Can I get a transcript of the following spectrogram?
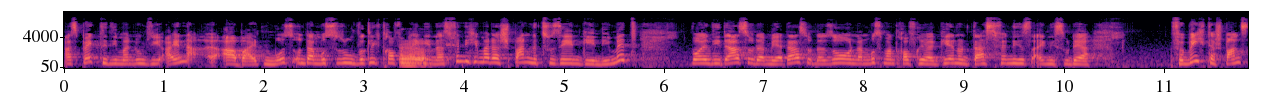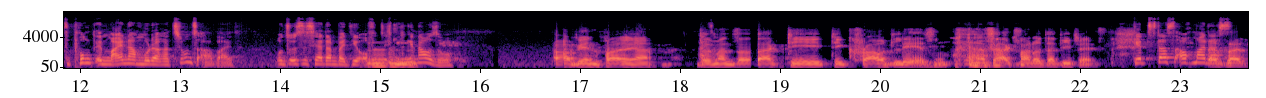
Aspekte, die man irgendwie einarbeiten muss und da musst du wirklich drauf ja. eingehen. Das finde ich immer das Spannende zu sehen. Gehen die mit? Wollen die das oder mehr das oder so? Und dann muss man drauf reagieren und das finde ich ist eigentlich so der, für mich der spannendste Punkt in meiner Moderationsarbeit. Und so ist es ja dann bei dir offensichtlich mhm. genauso. Auf jeden Fall, ja. Also, man sagt, die, die Crowd lesen, ja. sagt man unter DJs. Gibt's das auch mal, dass, das halt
